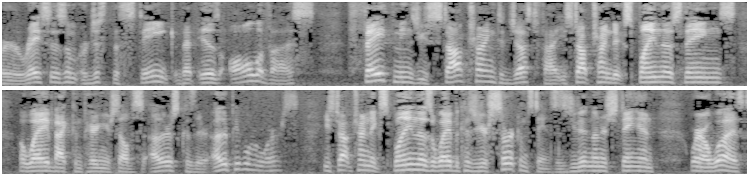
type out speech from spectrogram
or your racism, or just the stink that is all of us. Faith means you stop trying to justify it. You stop trying to explain those things away by comparing yourselves to others because there are other people who are worse. You stop trying to explain those away because of your circumstances. You didn't understand where I was.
